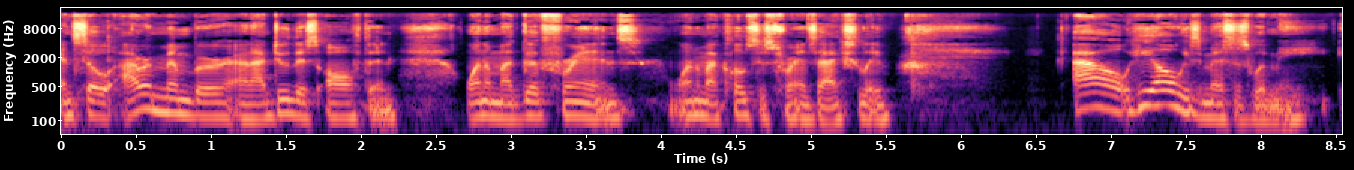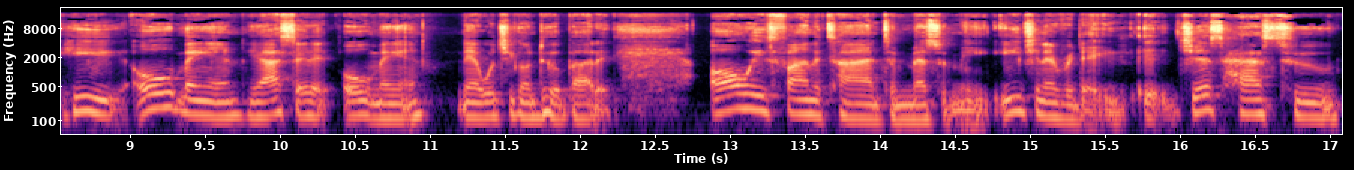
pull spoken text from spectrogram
And so I remember, and I do this often, one of my good friends, one of my closest friends actually, Oh, he always messes with me. He, old man. Yeah, I said it, old man. Now, what you gonna do about it? Always find a time to mess with me each and every day. It just has to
